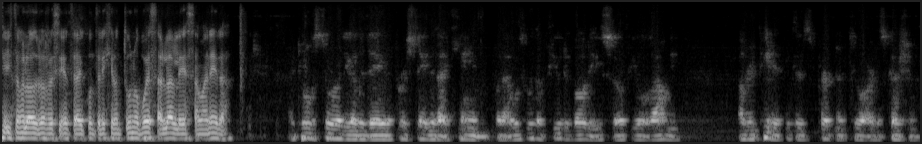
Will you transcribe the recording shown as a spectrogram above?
Y todos los otros residentes de Vaikunta le dijeron, tú no puedes hablarle de esa manera. I told a story the other day, the first day that I came, but I was with a few devotees, so if you'll allow me, I'll repeat it because it's pertinent to our discussion.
